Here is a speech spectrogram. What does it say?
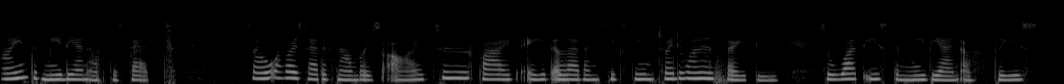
Find the median of the set. So our set of numbers are 2, 5, 8, 11, 16, 21, and 30. So what is the median of this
